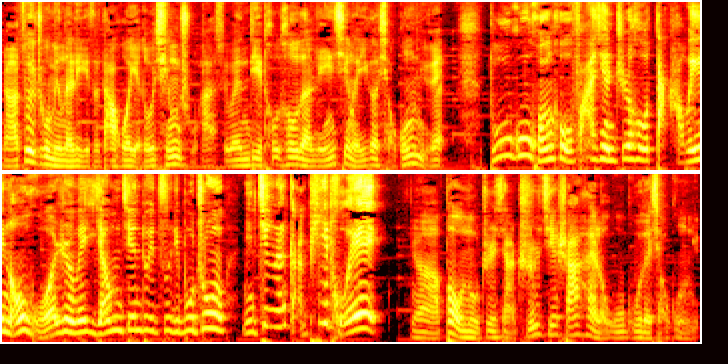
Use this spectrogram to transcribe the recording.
啊，最著名的例子，大伙也都清楚啊。隋文帝偷偷的临幸了一个小宫女，独孤皇后发现之后大为恼火，认为杨坚对自己不忠，你竟然敢劈腿啊！暴怒之下，直接杀害了无辜的小宫女。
